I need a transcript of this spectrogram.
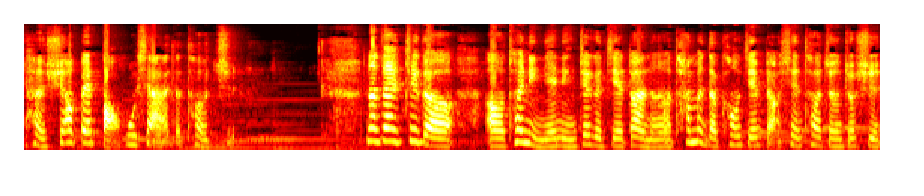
很需要被保护下来的特质。那在这个呃推理年龄这个阶段呢，他们的空间表现特征就是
